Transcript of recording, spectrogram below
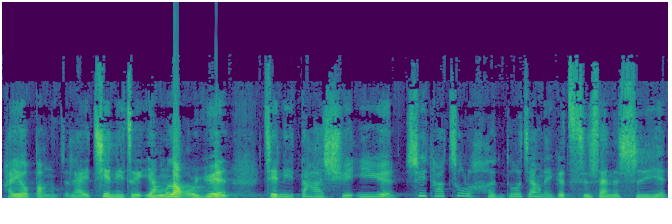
还有帮来建立这个养老院、建立大学医院。所以他做了很多这样的一个慈善的事业。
